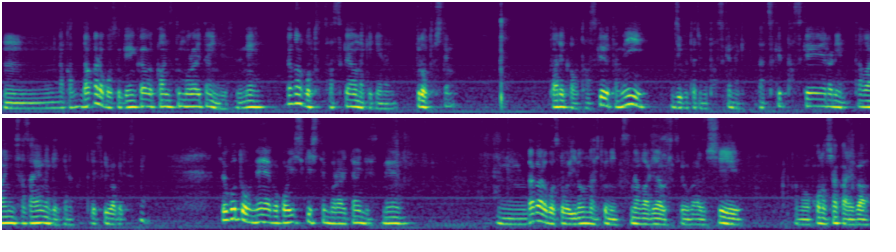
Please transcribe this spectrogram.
と。うんなんかだからこそ限界を感じてもらいたいんですよね。だからこそ助け合わなきゃいけない。プロとしても。誰かを助けるために自分たちも助けなきゃ助け助けられ互いに支えなきゃいけなかったりするわけですね。そういうことをねやっぱこう意識してもらいたいんですね。うんだからこそいろんな人につながり合う必要があるしあのこの社会が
